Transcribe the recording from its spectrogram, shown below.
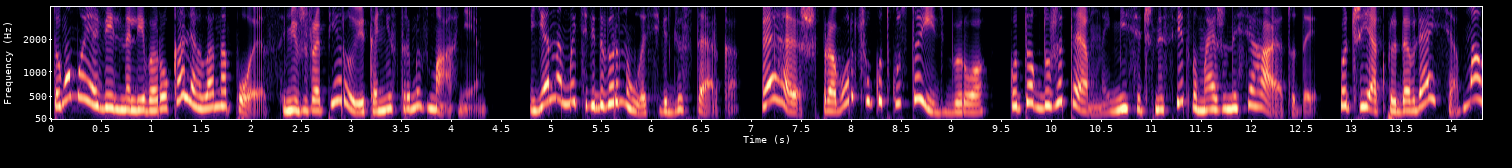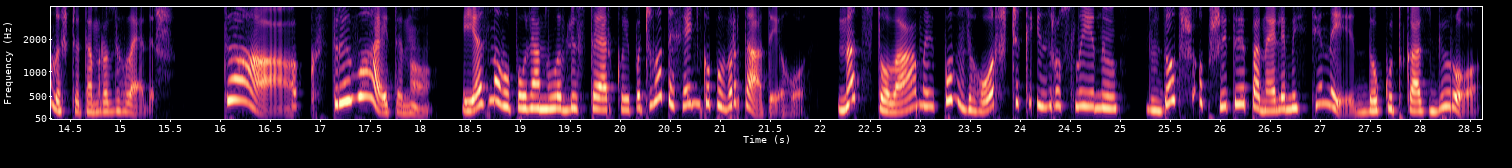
Тому моя вільна ліва рука лягла на пояс між рапірою і каністрами з магнієм. Я на мить відвернулась від люстерка. Еге ж, праворуч у кутку стоїть бюро. Куток дуже темний, місячне світло майже не сягає туди. Хоч як придавляйся, мало що там розгледиш. Так, стривайте но. Я знову поглянула в люстерко і почала тихенько повертати його над столами, повз горщик із рослиною, вздовж обшитої панелями стіни до кутка з бюро.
